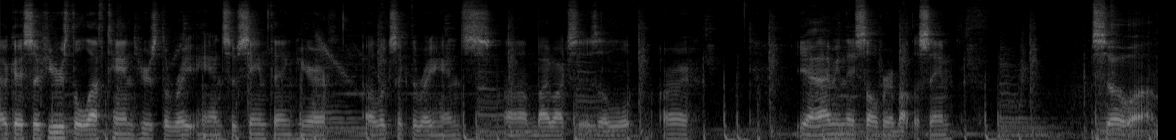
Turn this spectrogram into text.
Okay, so here's the left hand, here's the right hand. So same thing here. Uh, looks like the right hand's um, buy box is a little, or yeah, I mean they sell for about the same. So um,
